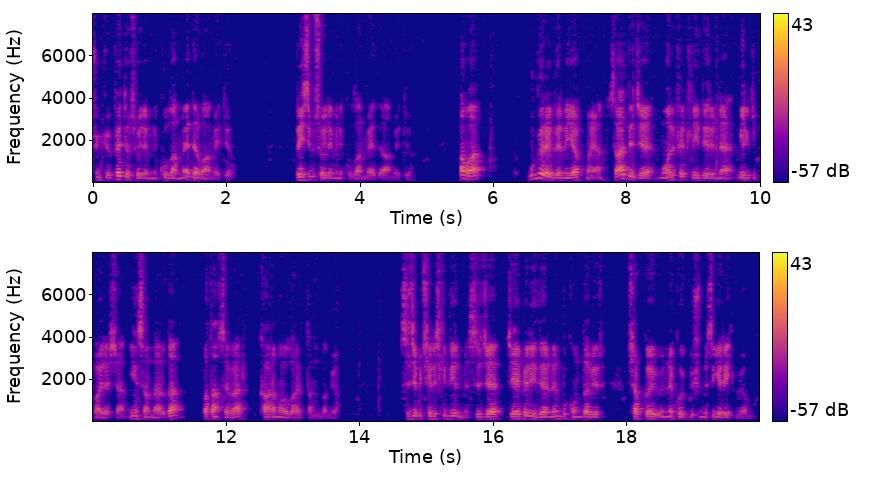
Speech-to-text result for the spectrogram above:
Çünkü FETÖ söylemini kullanmaya devam ediyor. Rejim söylemini kullanmaya devam ediyor. Ama bu görevlerini yapmayan, sadece muhalefet liderine bilgi paylaşan insanlar da vatansever, kahraman olarak tanımlanıyor. Sizce bir çelişki değil mi? Sizce CHP liderinin bu konuda bir şapkayı önüne koyup düşünmesi gerekmiyor mu?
